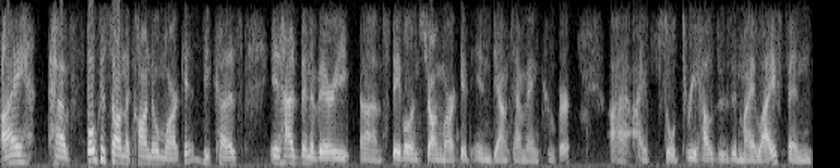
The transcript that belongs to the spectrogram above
I have focused on the condo market because it has been a very um, stable and strong market in downtown Vancouver. Uh, I've sold three houses in my life, and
